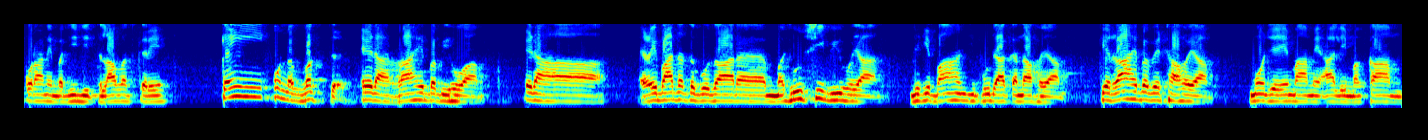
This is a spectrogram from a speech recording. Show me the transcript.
قرآن مجید کی تلاوت کرے۔ کئی انق اڑا راہب بھی ہوا اڑا عبادت گزار مجوسی بھی ہوا جی باہن کی پوجا کرا ہوا کہ راہب ویٹا ہوا موے امام علی مقام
